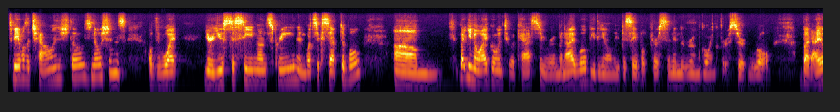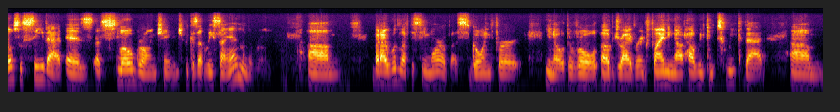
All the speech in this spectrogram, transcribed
to be able to challenge those notions of what you're used to seeing on screen and what's acceptable. Um, but you know, I go into a casting room and I will be the only disabled person in the room going for a certain role. But I also see that as a slow growing change because at least I am in the room. Um, but I would love to see more of us going for, you know, the role of driver and finding out how we can tweak that um,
